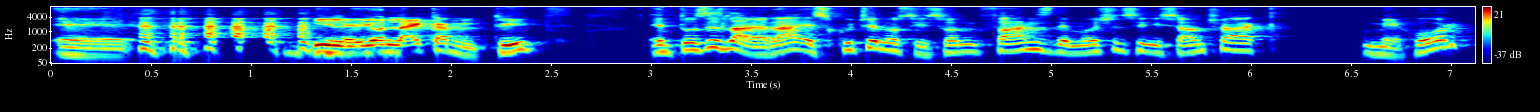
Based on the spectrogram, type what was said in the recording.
Eh, y le dio like a mi tweet. Entonces, la verdad, escúchenlo si son fans de Motion City Soundtrack, mejor,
